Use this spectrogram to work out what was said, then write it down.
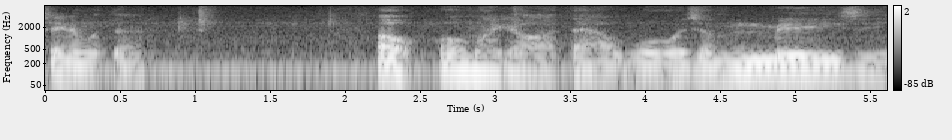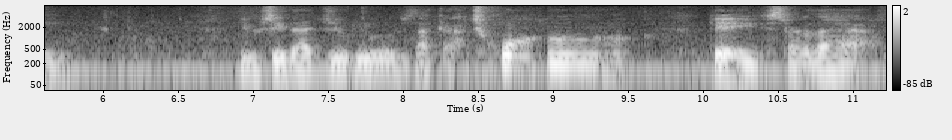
Cena with the. Oh, oh my God, that was amazing. You see that juke moves like a chwah. Okay, start of the half.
